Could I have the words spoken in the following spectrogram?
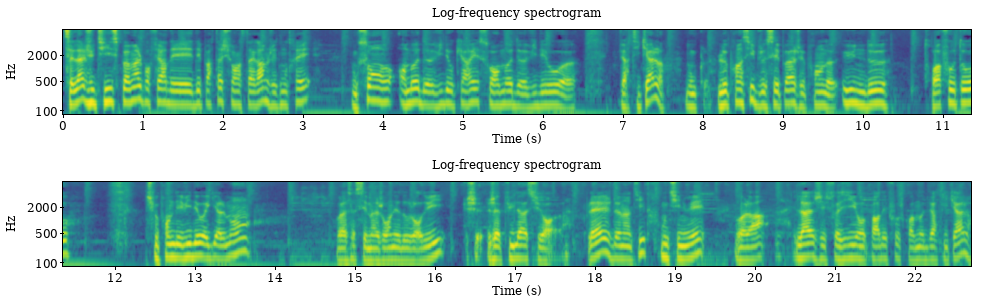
Celle-là j'utilise pas mal pour faire des, partages sur Instagram. Je vais te montrer donc soit en, mode vidéo carré, soit en mode vidéo euh, verticale. Donc le principe, je sais pas, je vais prendre une, deux, trois photos. Je peux prendre des vidéos également. Voilà, ça c'est ma journée d'aujourd'hui. J'appuie là sur play, je donne un titre, continuer. Voilà. Là j'ai choisi par défaut, je crois, mode vertical.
